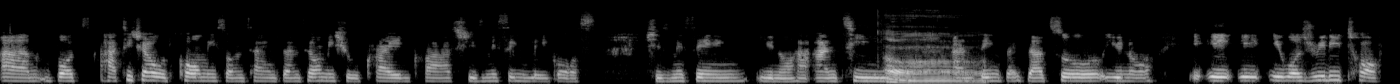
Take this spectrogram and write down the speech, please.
Um, but her teacher would call me sometimes and tell me she would cry in class. She's missing Lagos. She's missing, you know, her auntie and things like that. So, you know, it, it, it was really tough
